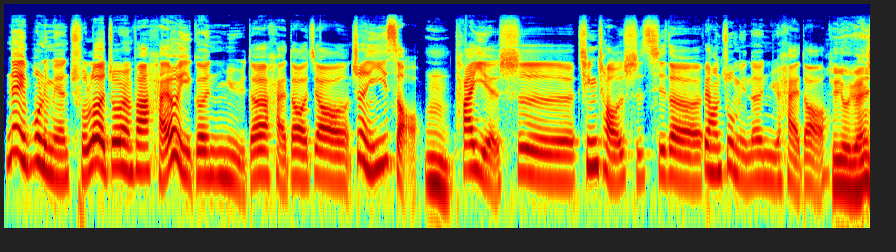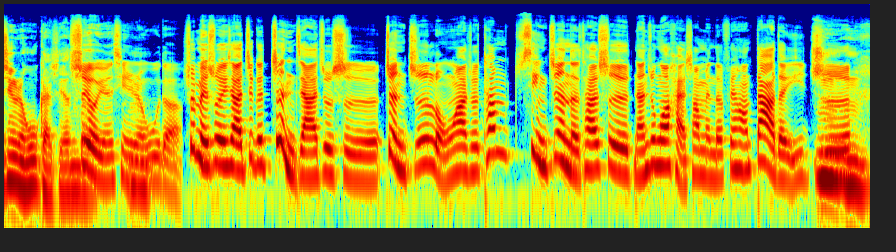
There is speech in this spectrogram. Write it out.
那一部里面除了周润发，还有一个女的海盗叫郑一嫂。嗯，她也是清朝时期的非常著名的女海盗，就有原型人物改编的。是有原型人物的。顺便说一下，这个郑家就是郑芝龙啊，就是他们姓郑的，他是南中国海上面的非常大的一支嗯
